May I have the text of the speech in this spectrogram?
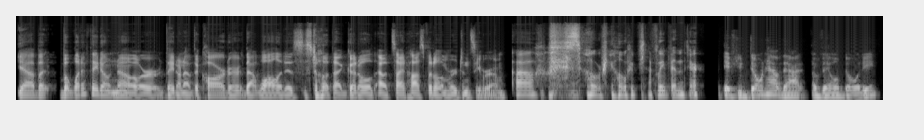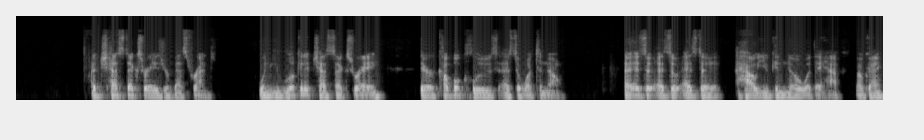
Yeah, but but what if they don't know or they don't have the card or that wallet is still at that good old outside hospital emergency room? Oh, so real. We've definitely been there. If you don't have that availability, a chest x-ray is your best friend. When you look at a chest x-ray, there are a couple clues as to what to know. As to, as to, as to how you can know what they have. Okay.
